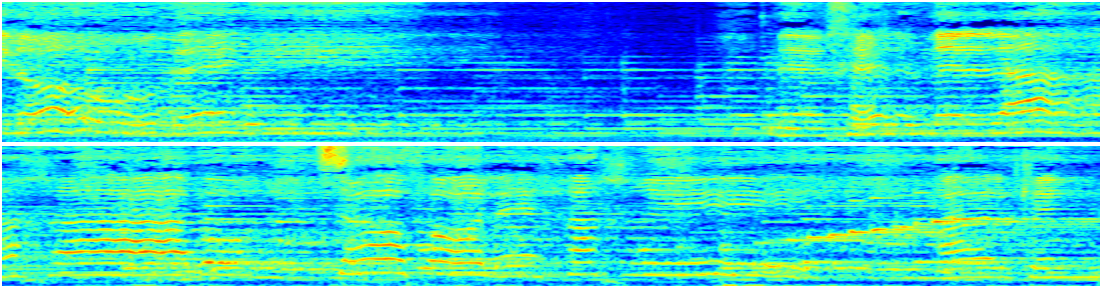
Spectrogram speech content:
בינו וביני מחל כן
